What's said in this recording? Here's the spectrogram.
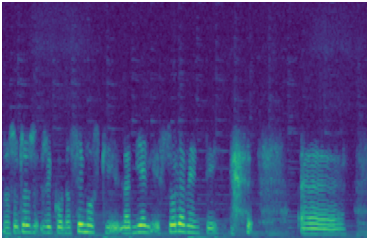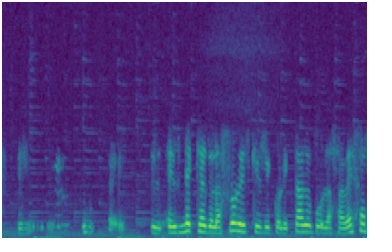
nosotros reconocemos que la miel es solamente eh, el, néctar de las flores que es recolectado por las abejas,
